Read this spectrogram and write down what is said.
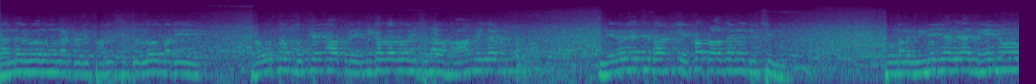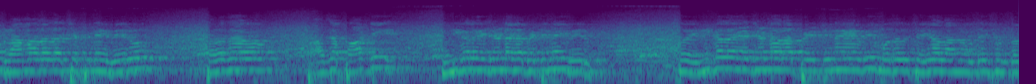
గందరగోళం ఉన్నటువంటి పరిస్థితుల్లో మరి ప్రభుత్వం ముఖ్యంగా అప్పుడు ఎన్నికలలో ఇచ్చిన హామీలను నెరవేర్చడానికి ఎక్కువ ప్రాధాన్యత ఇచ్చింది. ఇప్పుడు మనం ఇండివిజువల్గా నేను గ్రామాలలో చెప్పినవి వేరు. తర్వాత యాజ్ అ పార్టీ ఎన్నికల ఎజెండాగా పెట్టినవి వేరు. సో ఎన్నికల ఎజెండాలో పెట్టినవి మొదలు చేయాలన్న ఉద్దేశంతో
